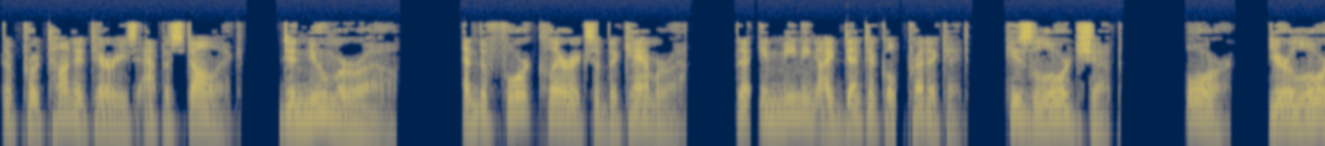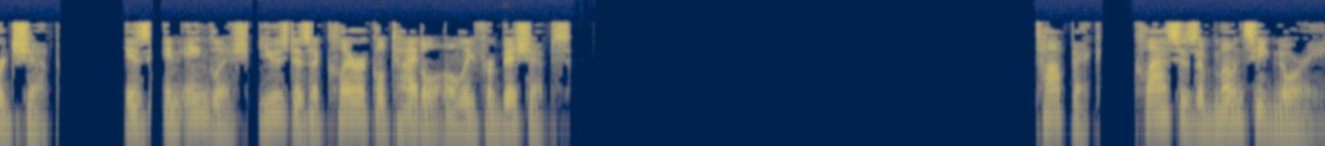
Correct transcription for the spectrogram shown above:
the protonotaries apostolic de numero, and the four clerics of the Camera. The in meaning identical predicate, his lordship, or your lordship, is, in English, used as a clerical title only for bishops. Classes of Monsignori.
